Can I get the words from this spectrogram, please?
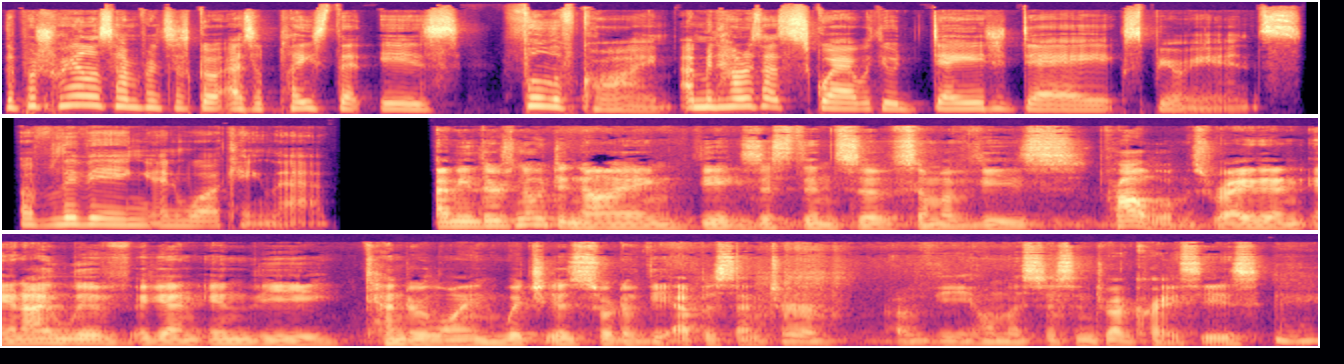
The portrayal of San Francisco as a place that is full of crime. I mean, how does that square with your day to day experience of living and working there? I mean, there's no denying the existence of some of these problems, right? And and I live again in the Tenderloin, which is sort of the epicenter of the homelessness and drug crises. Mm-hmm.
